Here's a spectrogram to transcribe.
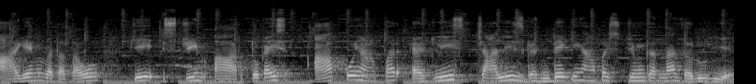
आगे मैं बताता हूँ कि स्ट्रीम आर तो कहीं आपको यहाँ पर एटलीस्ट चालीस घंटे की यहाँ पर स्ट्रीम करना ज़रूरी है।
